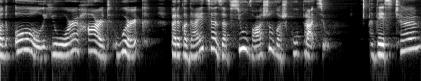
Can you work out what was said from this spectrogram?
On all your hard work перекладається за всю вашу важку працю. This term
